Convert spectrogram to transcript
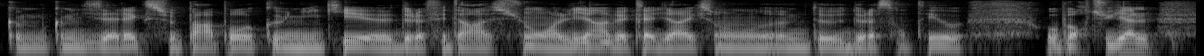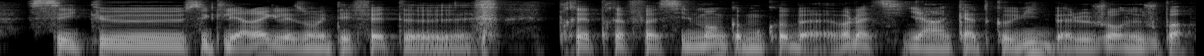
comme, comme disait Alex par rapport au communiqué euh, de la fédération en lien avec la direction euh, de, de la santé au, au Portugal, c'est que c'est que les règles elles ont été faites euh, très très facilement comme quoi bah, voilà s'il y a un cas de Covid bah, le joueur ne joue pas.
